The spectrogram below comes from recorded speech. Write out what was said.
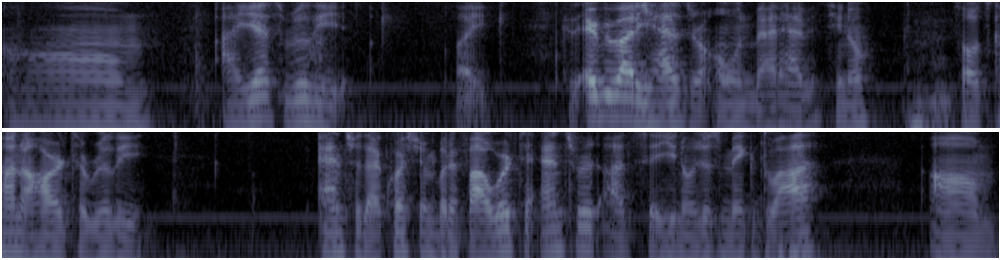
um, I guess really, like, because everybody has their own bad habits, you know. So it's kind of hard to really answer that question. But if I were to answer it, I'd say you know just make du'a. Um,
